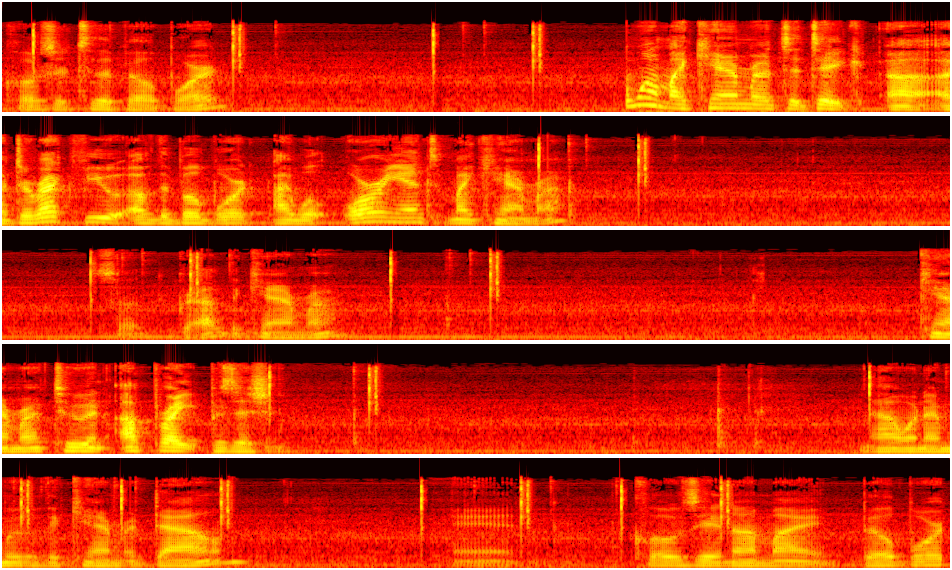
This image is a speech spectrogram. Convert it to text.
closer to the billboard. I want my camera to take uh, a direct view of the billboard. I will orient my camera. So grab the camera, camera to an upright position. Now when I move the camera down and close in on my billboard,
